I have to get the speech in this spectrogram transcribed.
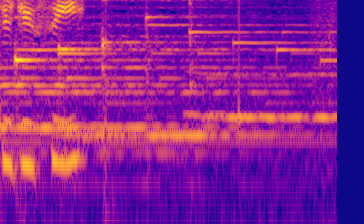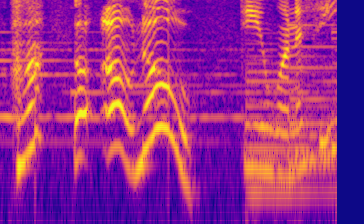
Did you see? Huh? Uh, oh, no! Do you want to see?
